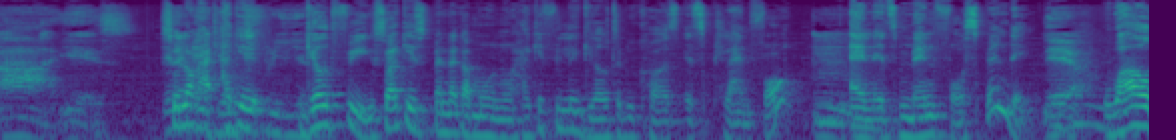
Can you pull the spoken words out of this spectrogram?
ah yes So In a long I, I guilt-free, get yeah. guilt free. So I can spend like a mono. I can feel guilty because it's planned for and it's meant for spending. Mm. Yeah. While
